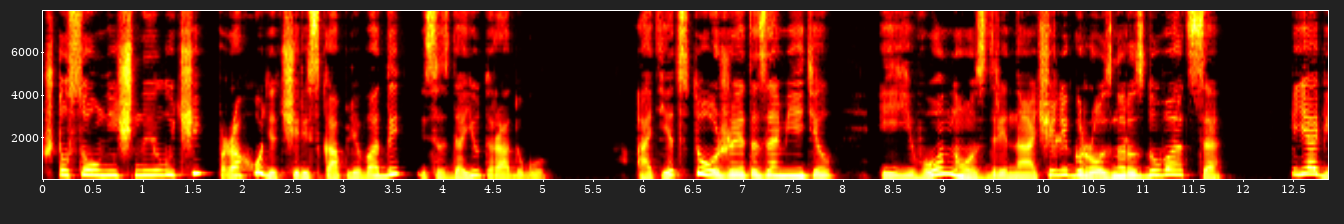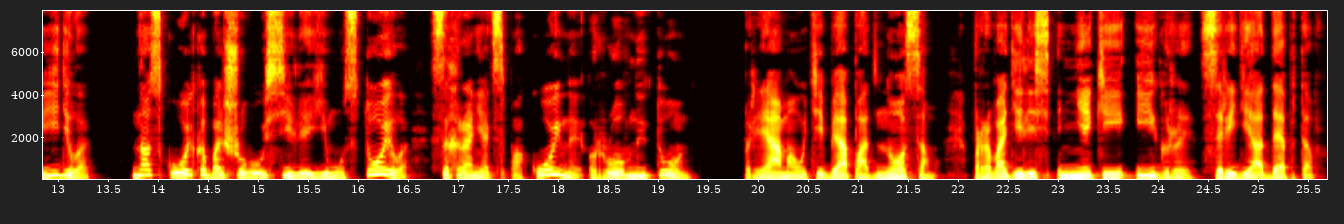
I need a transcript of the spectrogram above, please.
что солнечные лучи проходят через капли воды и создают радугу. Отец тоже это заметил, и его ноздри начали грозно раздуваться. Я видела, насколько большого усилия ему стоило сохранять спокойный, ровный тон. Прямо у тебя под носом проводились некие игры среди адептов.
